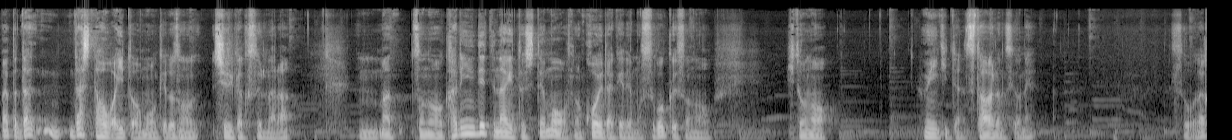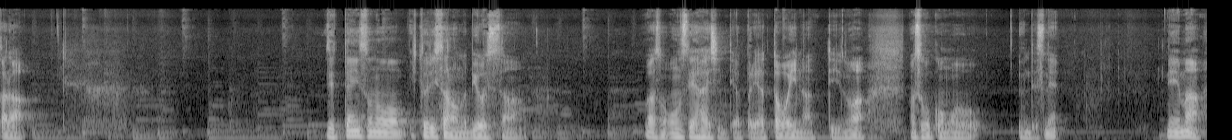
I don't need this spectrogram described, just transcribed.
やっぱ出した方がいいとは思うけどその集客するなら、うん。まあ、その仮に出てないとしてもその声だけでもすごくその人の雰囲気っていうのは伝わるんですよね。そう。だから絶対にその一人サロンの美容師さんはその音声配信ってやっぱりやった方がいいなっていうのは、まあ、すごく思うんですね。でまあ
